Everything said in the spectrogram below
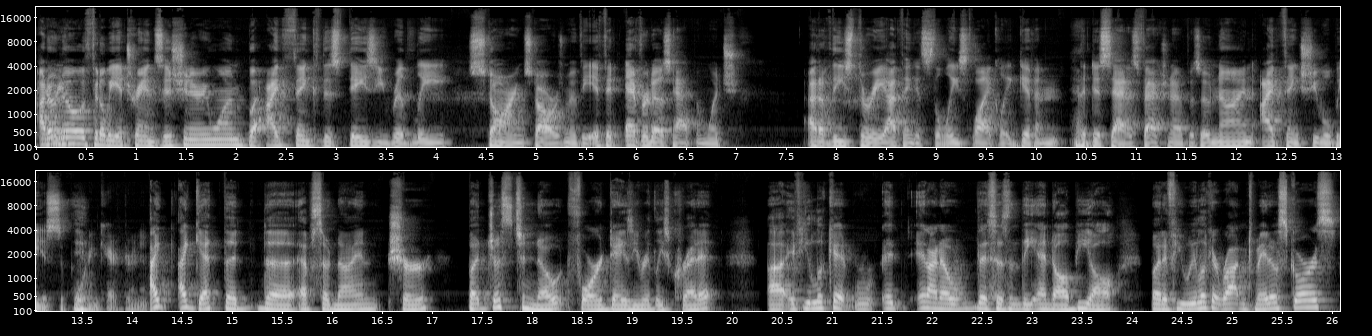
I don't know if it'll be a transitionary one, but I think this Daisy Ridley starring Star Wars movie, if it ever does happen, which out of these three, I think it's the least likely given the dissatisfaction of episode nine. I think she will be a supporting character in it. I I get the the episode nine, sure, but just to note for Daisy Ridley's credit, uh, if you look at and I know this isn't the end all be all, but if you we look at Rotten Tomato scores,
